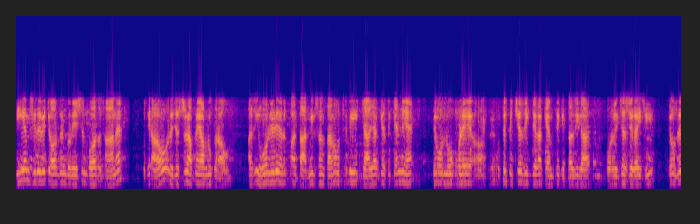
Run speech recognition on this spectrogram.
ਡੀਐਮਸੀ ਦੇ ਵਿੱਚ ਆਰਗਨ ਡੋਨੇਸ਼ਨ ਬਹੁਤ ਆਸਾਨ ਹੈ। ਤੁਸੀਂ ਆਓ ਰਜਿਸਟਰ ਆਪਣੇ ਆਪ ਨੂੰ ਕਰਾਓ। ਅਸੀਂ ਹੋਰ ਜਿਹੜੇ ਧਾਰਮਿਕ ਸੰਸਥਾਵਾਂ, ਉੱਥੇ ਵੀ ਜਾ ਜਾ ਕੇ ਅਸੀਂ ਕਹਿੰਦੇ ਹਾਂ ਕਿ ਉਹ ਲੋਕ ਬੜੇ ਉੱਥੇ ਪਿੱਛੇ ਅਸੀਂ ਇੱਕ ਜਗ੍ਹਾ ਕੈਂਪ ਤੇ ਕੀਤਾ ਸੀਗਾ, ਉਹ ਰਿਲੀਜੀਅਸ ਜਗ੍ਹਾ ਹੀ ਸੀ, ਤੇ ਉੱਥੇ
